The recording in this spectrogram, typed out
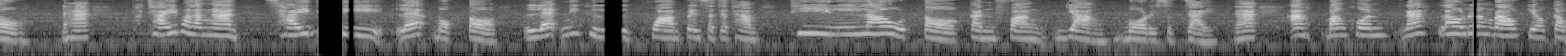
ต่อนะคะใช้พลังงานใช้ดีและบอกต่อ และนี่คือความเป็นสัจธรรมที่เล่าต่อกันฟังอย่างบริสุทธิ์ใจนะอะบางคนนะเล่าเรื่องราวเกี่ยวกับ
